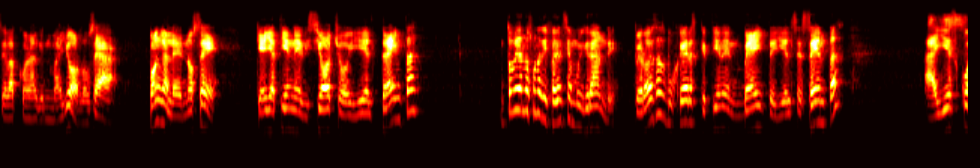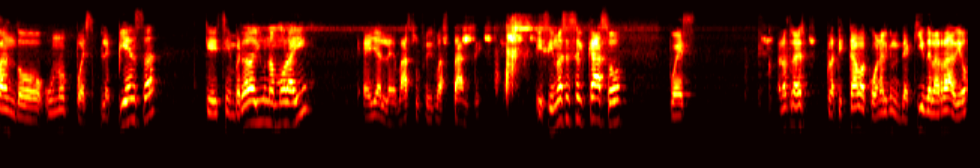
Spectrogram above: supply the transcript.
se va con alguien mayor, o sea, póngale, no sé, que ella tiene 18 y él 30, todavía no es una diferencia muy grande, pero esas mujeres que tienen 20 y él 60, ahí es cuando uno pues le piensa que si en verdad hay un amor ahí, ella le va a sufrir bastante. Y si no ese es el caso, pues la otra vez platicaba con alguien de aquí de la radio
